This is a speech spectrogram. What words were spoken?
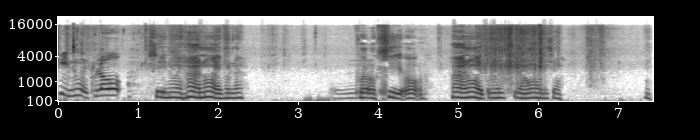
ที่หน่วยพะโลสี่หน่วยห้าหน่วยเพิ่นเลยเอเพิ่นเอาขี้ออกห้าหน่วยแต่มันเนาดิจ้ะนี่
